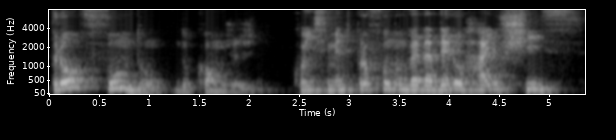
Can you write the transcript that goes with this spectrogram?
profundo do cônjuge. Conhecimento profundo, um verdadeiro raio-x.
